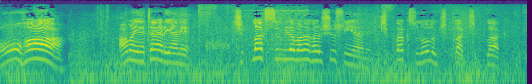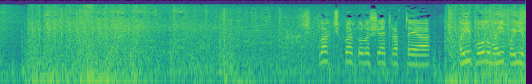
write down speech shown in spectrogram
Oha! Ama yeter yani. Çıplaksın bir de bana karışıyorsun yani. Çıplaksın oğlum çıplak çıplak. Çıplak çıplak dolaşıyor etrafta ya. Ayıp oğlum ayıp ayıp.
